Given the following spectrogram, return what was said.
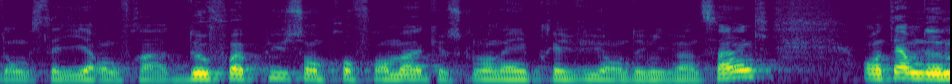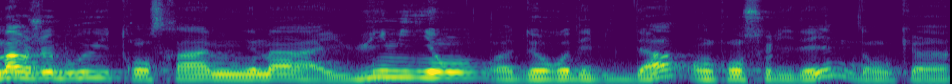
donc c'est-à-dire on fera deux fois plus en pro forma que ce que l'on avait prévu en 2025. En termes de marge brute, on sera à minima à 8 millions euh, d'euros d'EBITDA en consolidé, donc euh,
